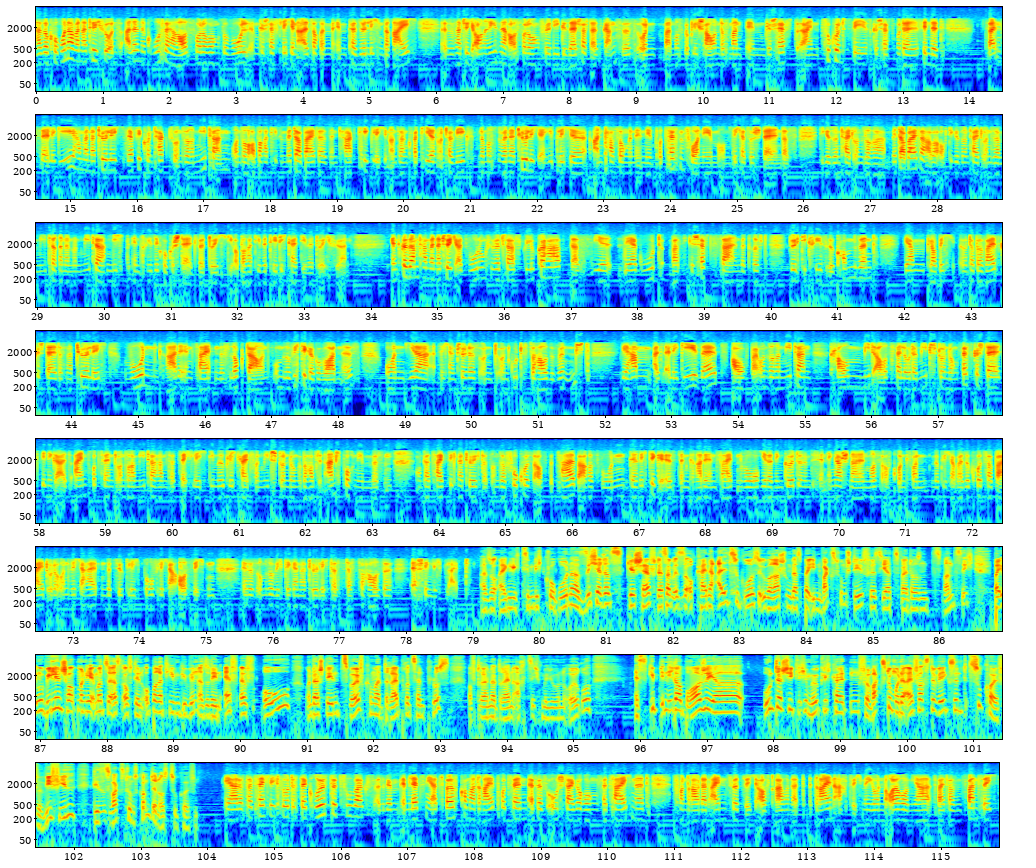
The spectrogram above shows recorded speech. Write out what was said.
Also Corona war natürlich für uns alle eine große Herausforderung, sowohl im geschäftlichen als auch im, im persönlichen Bereich. Es ist natürlich auch eine riesen Herausforderung für die Gesellschaft als Ganzes und man muss wirklich schauen, dass man im Geschäft ein zukunftsfähiges Geschäftsmodell findet. Seitens der LEG haben wir natürlich sehr viel Kontakt zu unseren Mietern. Unsere operativen Mitarbeiter sind tagtäglich in unseren Quartieren unterwegs. Da mussten wir natürlich erhebliche Anpassungen in den Prozessen vornehmen, um sicherzustellen, dass die Gesundheit unserer Mitarbeiter, aber auch die Gesundheit unserer Mieterinnen und Mieter nicht ins Risiko gestellt wird durch die operative Tätigkeit, die wir durchführen. Insgesamt haben wir natürlich als Wohnungswirtschaft Glück gehabt, dass wir sehr gut, was die Geschäftszahlen betrifft, durch die Krise gekommen sind. Wir haben, glaube ich, unter Beweis gestellt, dass natürlich Wohnen gerade in Zeiten des Lockdowns umso wichtiger geworden ist und jeder sich ein schönes und, und gutes Zuhause wünscht. Wir haben als LEG selbst auch bei unseren Mietern kaum Mietausfälle oder Mietstundungen festgestellt. Weniger als ein Prozent unserer Mieter haben tatsächlich die Möglichkeit von Mietstundungen überhaupt in Anspruch nehmen müssen. Und da zeigt sich natürlich, dass unser Fokus auf bezahlbares Wohnen der richtige ist. Denn gerade in Zeiten, wo jeder den Gürtel ein bisschen enger schnallen muss aufgrund von möglicherweise Kurzarbeit oder Unsicherheiten bezüglich beruflicher Aussichten, ist es umso wichtiger natürlich, dass das Zuhause erschwinglich bleibt. Also eigentlich ziemlich Corona-sicheres Geschäft. Deshalb ist es auch keine allzu große Überraschung, dass bei Ihnen Wachstum steht fürs Jahr 2020. Bei Immobilien schaut man ja immer zuerst auf den operativen Gewinn, also den FFO, und da stehen 12,3 Prozent plus auf 383 Millionen Euro. Es gibt in Ihrer Branche ja unterschiedliche Möglichkeiten für Wachstum und der einfachste Weg sind Zukäufe. Wie viel dieses Wachstums kommt denn aus Zukäufen? Ja, das ist tatsächlich so, dass der größte Zuwachs, also wir haben im letzten Jahr 12,3 Prozent FFO-Steigerungen verzeichnet, von 341 auf 383 Millionen Euro im Jahr 2020.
